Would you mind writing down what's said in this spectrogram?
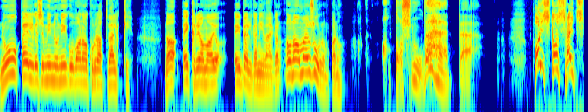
no pelgase minnu nagu vana kurat välki no Pekri oma ju ei pelga nii väga, no no ma ju suurempa noh. kas nu väheb? poiskos väits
